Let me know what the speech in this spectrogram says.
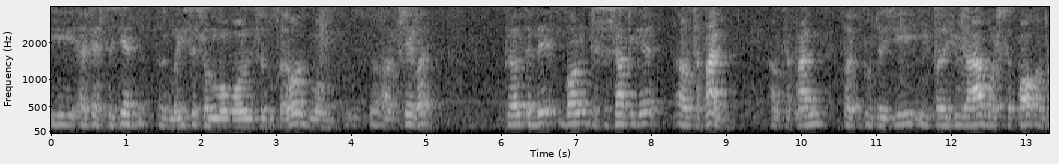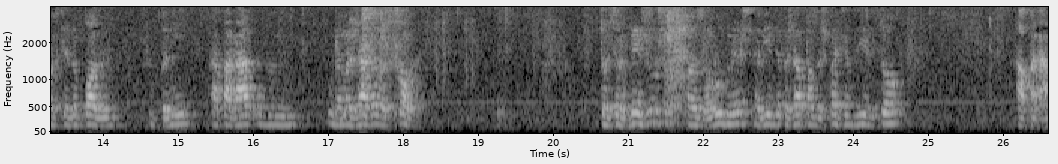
I aquesta gent, els maristes són molt bons educadors, molt a la seva, però també volen que se sàpiga el que fan, el que fan per protegir i per ajudar amb els que, amb els que no poden subvenir a pagar un, una mesada a l'escola. Tots els mesos els alumnes havien de passar pel despatx del director a pagar,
